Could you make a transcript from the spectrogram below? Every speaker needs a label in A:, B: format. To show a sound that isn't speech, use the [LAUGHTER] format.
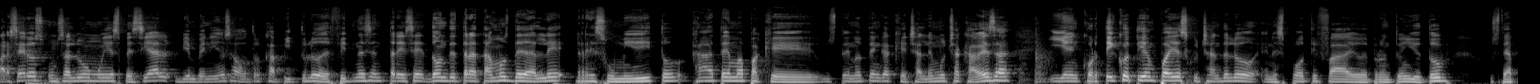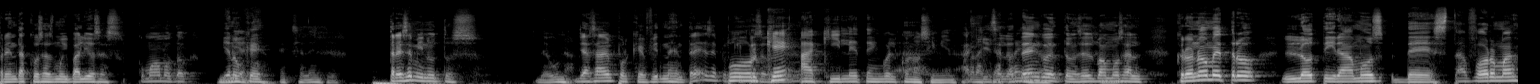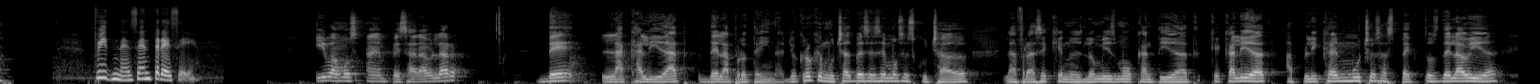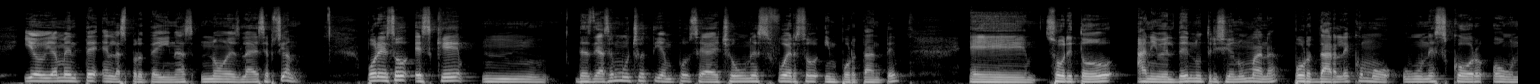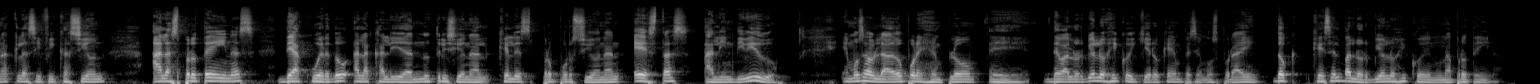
A: Parceros, un saludo muy especial. Bienvenidos a otro capítulo de Fitness en 13, donde tratamos de darle resumidito cada tema para que usted no tenga que echarle mucha cabeza y en cortico tiempo ahí escuchándolo en Spotify o de pronto en YouTube, usted aprenda cosas muy valiosas. ¿Cómo vamos, Doc? ¿Bien, o qué?
B: Excelente.
A: 13 minutos.
B: De una.
A: Ya saben por qué Fitness en 13.
B: Porque, pues, aquí le tengo el conocimiento.
A: Aquí se lo tengo, entonces vamos al cronómetro, lo tiramos de esta forma.
C: Fitness en 13.
A: Y vamos a empezar a hablar de la calidad de la proteína. Yo creo que muchas veces hemos escuchado la frase que no es lo mismo cantidad que calidad, aplica en muchos aspectos de la vida y obviamente en las proteínas no es la excepción. Por eso es que mm, desde hace mucho tiempo se ha hecho un esfuerzo importante, eh, sobre todo a nivel de nutrición humana, por darle como un score o una clasificación a las proteínas de acuerdo a la calidad nutricional que les proporcionan estas al individuo. Hemos hablado, por ejemplo, eh, de valor biológico y quiero que empecemos por ahí. Doc, ¿qué es el valor biológico en una proteína?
